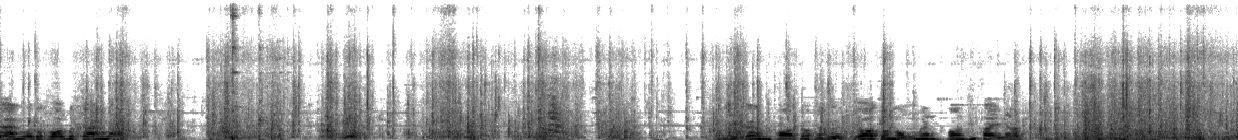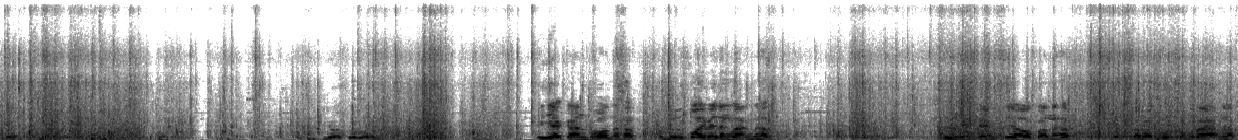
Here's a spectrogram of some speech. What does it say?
จ้างแล้วก็ทอดบะจ้างนะครับวิธีการทอดก็คือย่อตัวลงเหมือนตอนที่ใส่นะครับ ย่อตัวลงวิธีการทอดนะครับเอามือป้อยไปด้านหลังนะครับดึงแขนเสื้อออกก่อนนะครับแล้วมากดตรงบางนะครับ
